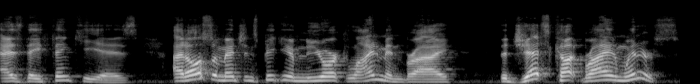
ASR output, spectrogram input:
as they think he is. I'd also mention, speaking of New York linemen, Bry, the Jets cut Brian Winters,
